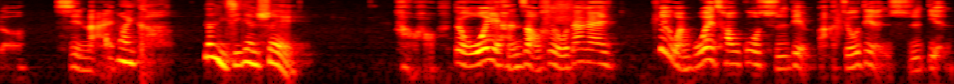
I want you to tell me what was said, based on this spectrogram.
了。醒来，Oh my God！那你几点睡？好好，对，我也很早睡，我大概最晚不会超过十点吧，九点十点。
